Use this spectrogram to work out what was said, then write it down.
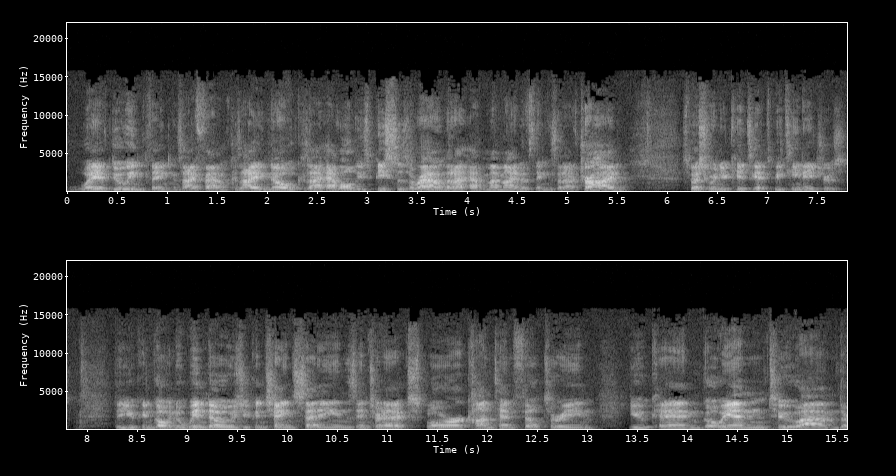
way of doing things, I found, because I know, because I have all these pieces around that I have in my mind of things that I've tried, especially when your kids get to be teenagers that you can go into Windows, you can change settings, Internet Explorer, content filtering, you can go into um, the,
